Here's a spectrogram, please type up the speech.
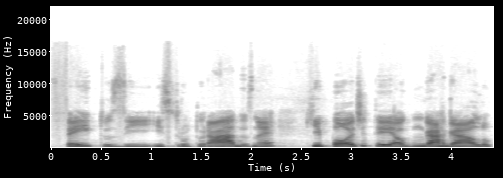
feitos e estruturados, né, que pode ter algum gargalo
